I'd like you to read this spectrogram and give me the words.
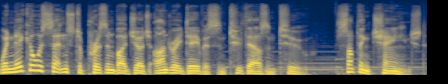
When Naco was sentenced to prison by Judge Andre Davis in 2002, something changed.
